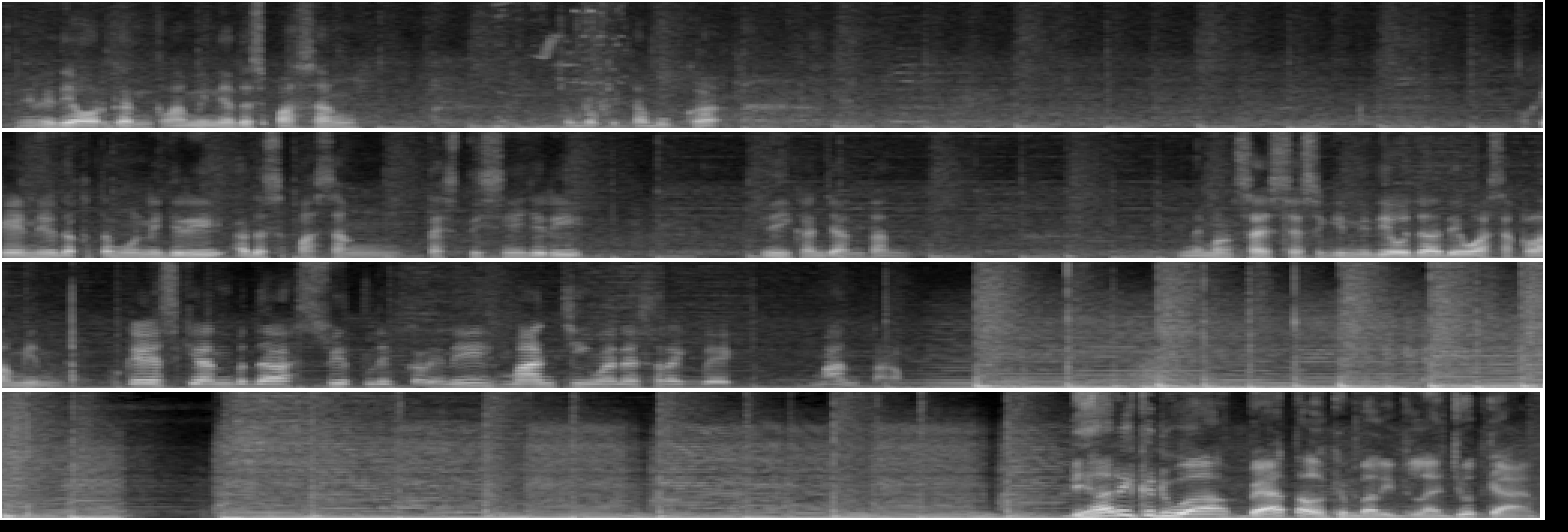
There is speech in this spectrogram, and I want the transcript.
Ini dia organ kelaminnya ada sepasang. Coba kita buka. Oke, ini udah ketemu nih. Jadi ada sepasang testisnya. Jadi ini ikan jantan. Memang size segini dia udah dewasa kelamin. Oke, sekian bedah sweet lip kali ini. Mancing mana back. Mantap. Di hari kedua, battle kembali dilanjutkan.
